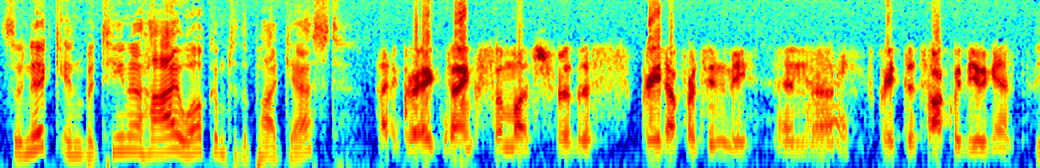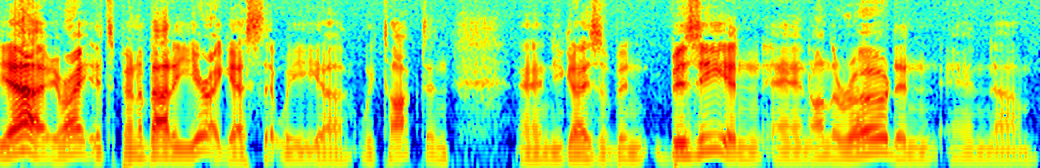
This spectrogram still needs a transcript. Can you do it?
So, Nick and Bettina, hi, welcome to the podcast. Hi, Greg. Thanks so much for this great opportunity, and uh, it's great to talk with you again. Yeah, you're right. It's been about a year, I guess, that we uh, we talked, and and you guys have been busy and, and on the road and and um,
